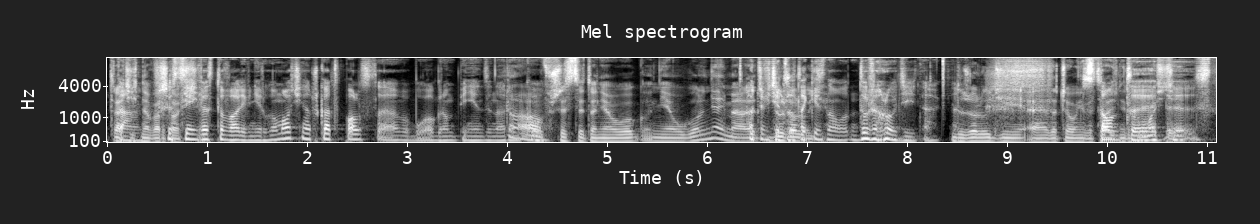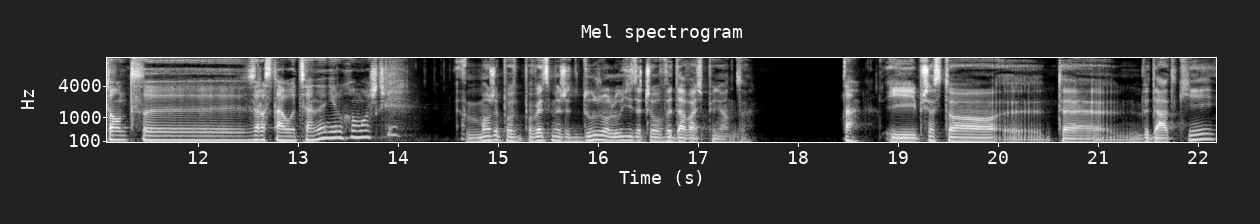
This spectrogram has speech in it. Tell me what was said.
tracić tak, na wartości. Wszyscy inwestowali w nieruchomości, na przykład w Polsce, bo był ogrom pieniędzy na rynku. No, wszyscy to nie, nie uogólniajmy, ale Oczywiście dużo to ludzi. Znowu, dużo ludzi, tak. tak. Dużo ludzi e, zaczęło inwestować stąd, w nieruchomości. E, stąd e, wzrastały ceny nieruchomości? A może powiedzmy, że dużo ludzi zaczęło wydawać pieniądze. Tak. I przez to te wydatki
